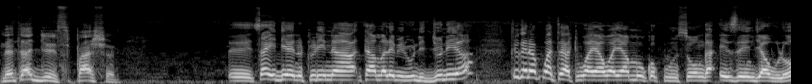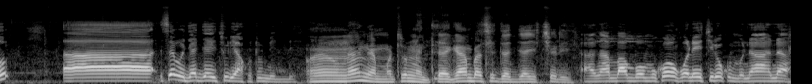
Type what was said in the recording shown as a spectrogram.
leta juice passion. Eh, saidi eno tulina tamala emirundi junior tugenda kukwata tuwayawayamuuko ku nsonga ez'enjawulo sebo jajja ituli akutumidde. Mm, nange mutumidde yagamba kijajja ikiri agamba mbu omukonko n'ekiro ku munaana.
